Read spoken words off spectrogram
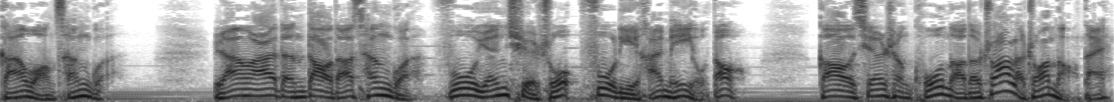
赶往餐馆。然而，等到达餐馆，服务员却说富丽还没有到。高先生苦恼的抓了抓脑袋，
